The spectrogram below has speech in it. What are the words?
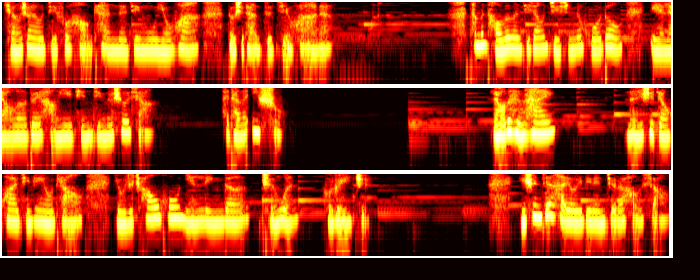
墙上有几幅好看的静物油画，都是他自己画的。他们讨论了即将举行的活动，也聊了对行业前景的设想，还谈了艺术，聊得很嗨。男士讲话井井有条，有着超乎年龄的沉稳。和睿智，一瞬间还有一点点觉得好笑。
